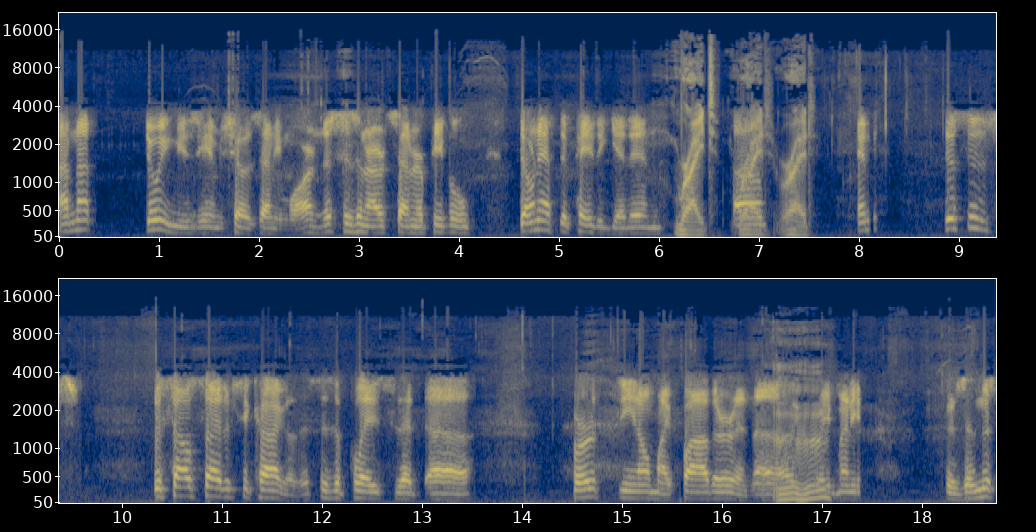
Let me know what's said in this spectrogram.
I'm not doing museum shows anymore, and this is an art center. People don't have to pay to get in. right. um, right. Right. And this is the south side of Chicago. This is a place that uh, birthed, you know, my father and uh, Mhm. a great many others. And this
